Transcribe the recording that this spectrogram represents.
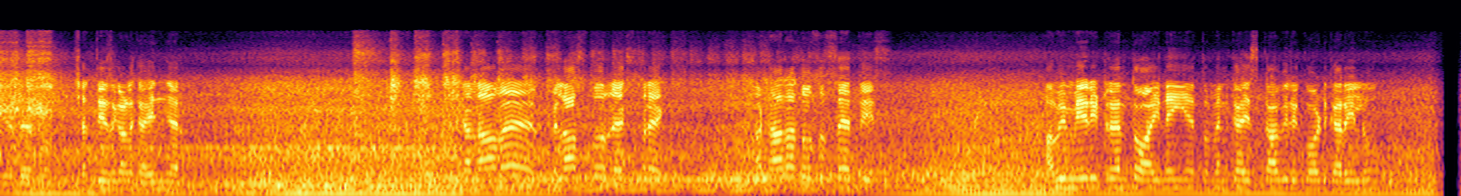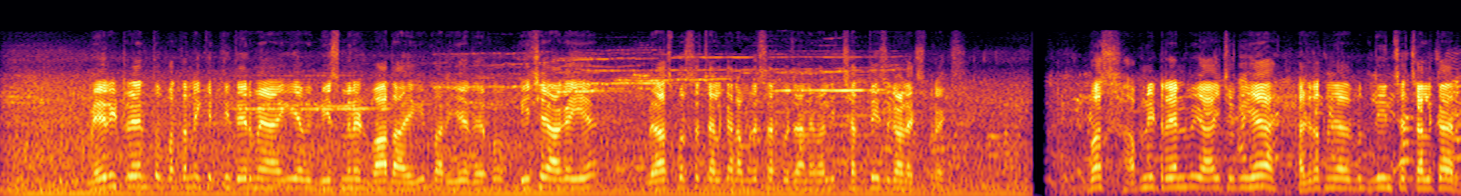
ये देखो, छत्तीसगढ़ का इंजन। इसका नाम है बिलासपुर एक्सप्रेस, अठारह दो सौ सैंतीस। अभी मेरी ट्रेन तो आई नहीं है तो मैंने कहा इसका भी रिकॉर्ड कर ही लूँ। मेरी ट्रेन तो पता नहीं कितनी देर में आएगी, अभी 20 मिनट बाद आएगी, पर ये देखो, पीछे आ गई है, बिलासपुर से चलकर अमृतसर को जाने वाली छत्तीसगढ़ एक्सप्रेस। बस, अपनी ट्रेन भी आ चुकी है, हज़रत नजमुद्दीन से चलकर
